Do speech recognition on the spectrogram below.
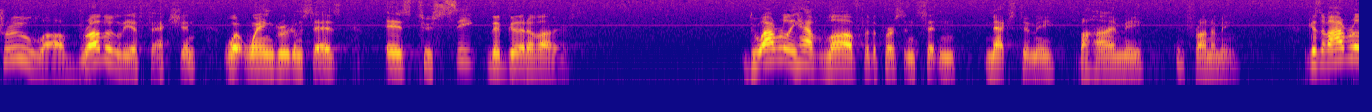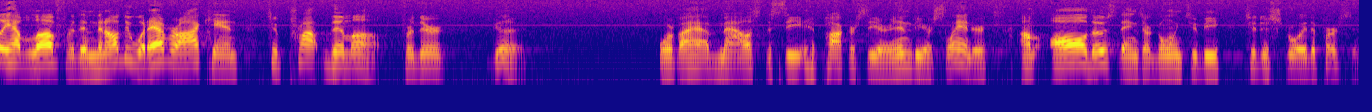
true love, brotherly affection, what Wayne Grudem says, is to seek the good of others do I really have love for the person sitting next to me, behind me, in front of me? Because if I really have love for them, then I'll do whatever I can to prop them up for their good. Or if I have malice, deceit, hypocrisy, or envy, or slander, all those things are going to be to destroy the person,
